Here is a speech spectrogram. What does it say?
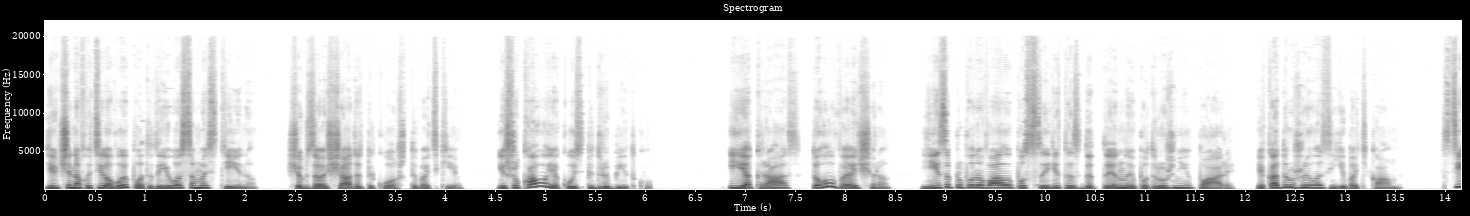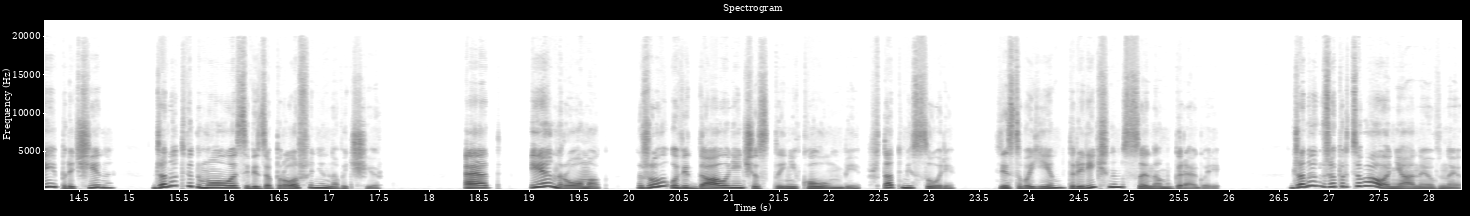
Дівчина хотіла виплатити його самостійно, щоб заощадити кошти батьків, і шукала якусь підробітку. І якраз того вечора їй запропонували посидіти з дитиною подружньої пари, яка дружила з її батьками. З цієї причини Джанет відмовилася від запрошення на вечірку. Ед і Ен Ромак жили у віддаленій частині Колумбії, штат Міссурі, зі своїм трирічним сином Грегорі. Джанет вже працювала нянею в них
